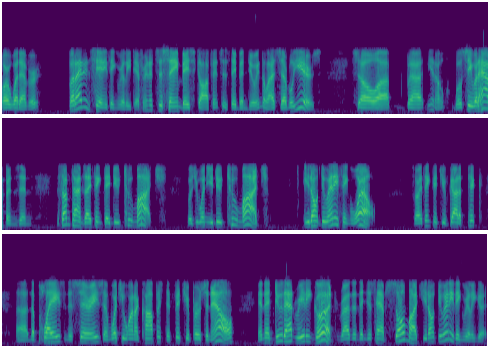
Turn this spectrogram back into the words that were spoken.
or whatever. But I didn't see anything really different. It's the same basic offense as they've been doing the last several years. So, uh, but you know, we'll see what happens. And sometimes I think they do too much, because when you do too much, you don't do anything well. So I think that you've got to pick uh, the plays and the series and what you want to accomplish that fits your personnel, and then do that really good rather than just have so much you don't do anything really good.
